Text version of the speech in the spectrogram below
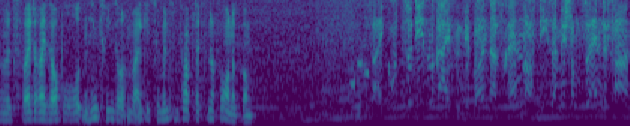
Wenn wir zwei, drei saubere Roten hinkriegen, sollten wir eigentlich zumindest ein paar Plätze nach vorne kommen. Sei gut zu diesen Reifen. Wir wollen das Rennen auf dieser Mischung zu Ende fahren.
